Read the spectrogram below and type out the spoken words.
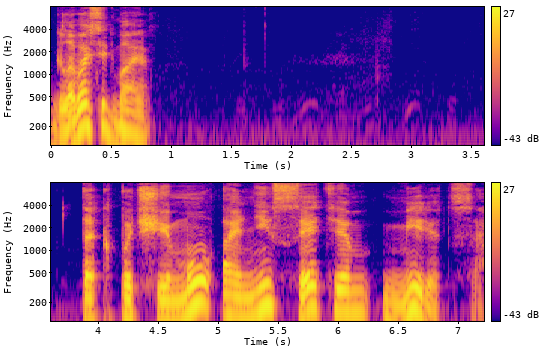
Глава седьмая. Так почему они с этим мирятся?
